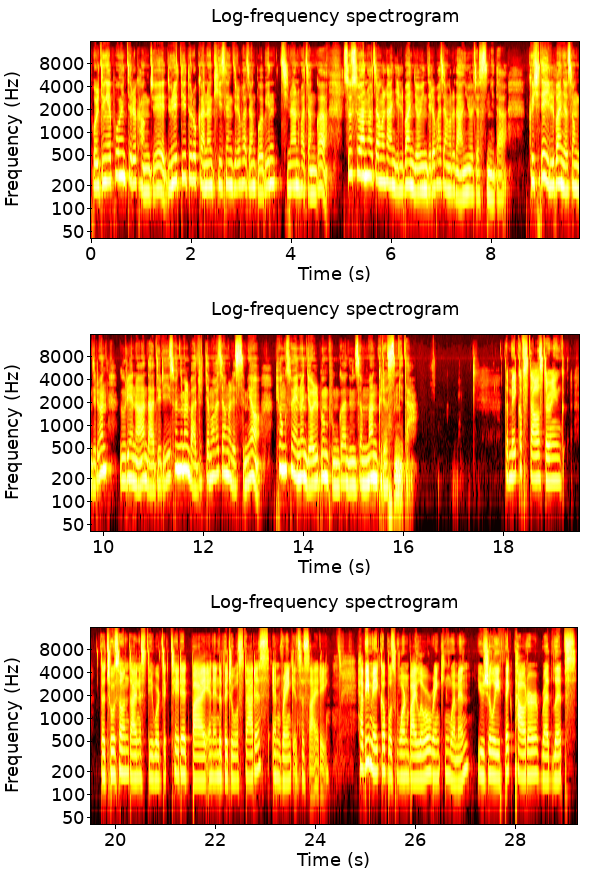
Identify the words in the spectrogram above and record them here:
볼 등의 포인트를 강조해 눈에 띄도록 하는 기생들의 화장법인 진한 화장과 수수한 화장을 한 일반 여인들의 화장으로 나뉘어졌습니다. 그 시대 일반 여성들은 의뢰나 나들이 손님을 맞을 때만 화장을 했으며 평소에는 엷은 분과 눈썹만 그렸습니다. The makeup styles during the Joseon dynasty were dictated by an individual's status and rank in society. Heavy makeup was worn by lower ranking women, usually thick powder, red lips,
